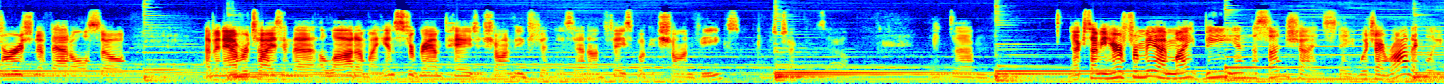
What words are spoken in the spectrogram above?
version of that also. I've been advertising that a lot on my Instagram page at Sean Vigue Fitness and on Facebook at Sean. Always check. And um, next time you hear from me, I might be in the Sunshine State, which ironically,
